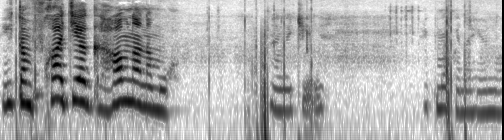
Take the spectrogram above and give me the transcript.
І там в хаті як говна на мух. Налетіли. Як мухи на гівно.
